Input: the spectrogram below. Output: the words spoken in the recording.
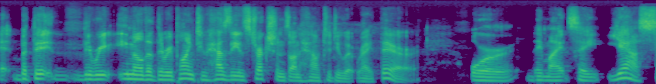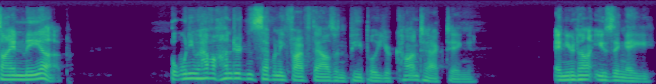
Eh, but the, the re- email that they're replying to has the instructions on how to do it right there. Or they might say, Yeah, sign me up. But when you have 175,000 people you're contacting and you're not using a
